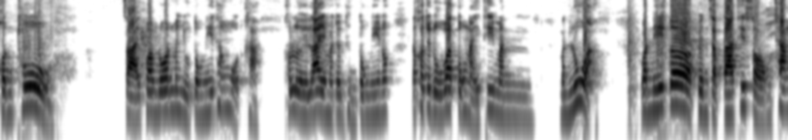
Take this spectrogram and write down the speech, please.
คอนโทรลสายความร้อนมันอยู่ตรงนี้ทั้งหมดค่ะ เขาเลยไล่มาจนถึงตรงนี้เนาะแล้วเขาจะดูว่าตรงไหนที่มันมันรั่ว วันนี้ก็เป็นสัปดาห์ที่สองช่าง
